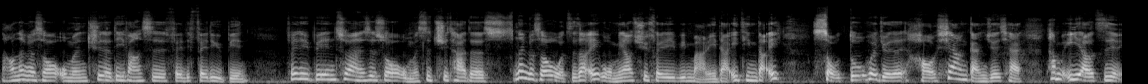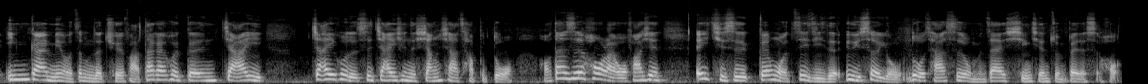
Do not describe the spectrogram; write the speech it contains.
然后那个时候我们去的地方是菲菲律宾。菲律宾虽然是说我们是去他的那个时候，我知道哎，我们要去菲律宾马尼拉，一听到哎首都，会觉得好像感觉起来他们医疗资源应该没有这么的缺乏，大概会跟嘉义嘉义或者是嘉义县的乡下差不多。好，但是后来我发现，哎，其实跟我自己的预设有落差，是我们在行前准备的时候。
